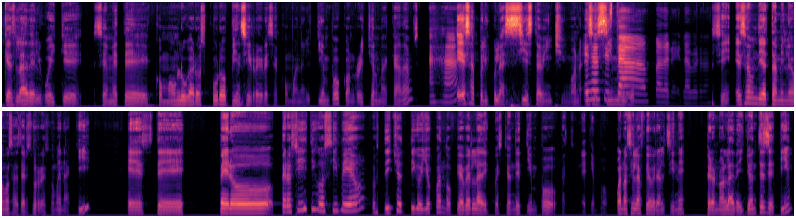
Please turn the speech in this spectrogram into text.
que es la del güey que se mete como a un lugar oscuro, piensa y regresa como en el tiempo con Rachel McAdams. Ajá. Esa película sí está bien chingona. Esa Esa, sí me está padre, la verdad. Sí, esa un día también le vamos a hacer su resumen aquí. Este, pero, pero sí, digo, sí veo. De hecho, digo, yo cuando fui a ver la de cuestión de tiempo, cuestión de tiempo, bueno, sí la fui a ver al cine, pero no la de yo antes de ti.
